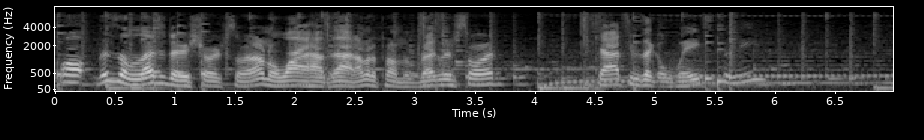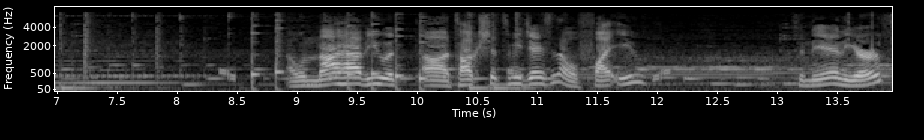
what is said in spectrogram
Well, this is a legendary short sword. I don't know why I have that. I'm gonna put on the regular sword. That seems like a waste to me. I will not have you uh, talk shit to me, Jason. I will fight you to the end of the earth.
